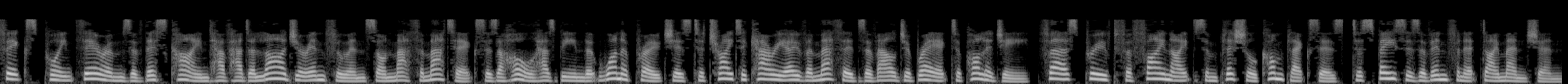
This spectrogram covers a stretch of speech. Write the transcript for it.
fixed-point theorems of this kind have had a larger influence on mathematics as a whole has been that one approach is to try to carry over methods of algebraic topology, first proved for finite simplicial complexes, to spaces of infinite dimension.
